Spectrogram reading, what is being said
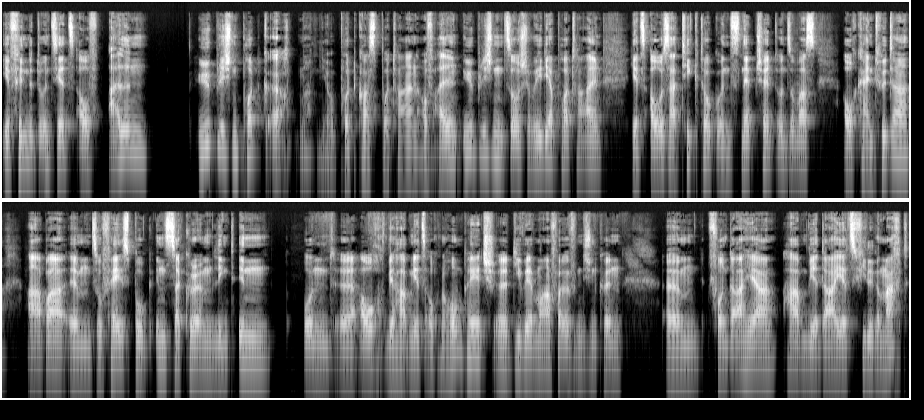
Ihr findet uns jetzt auf allen üblichen Pod ja, Podcast-Portalen, auf allen üblichen Social-Media-Portalen, jetzt außer TikTok und Snapchat und sowas, auch kein Twitter, aber ähm, so Facebook, Instagram, LinkedIn und äh, auch, wir haben jetzt auch eine Homepage, äh, die wir mal veröffentlichen können. Ähm, von daher haben wir da jetzt viel gemacht.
